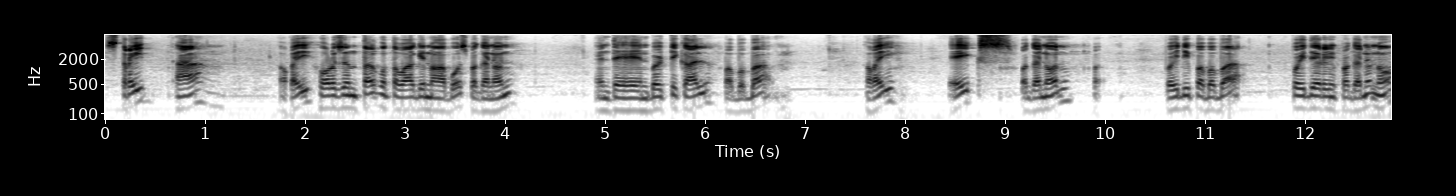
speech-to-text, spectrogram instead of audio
straight ha. Okay, horizontal kung tawagin mga boss pag ganun. And then vertical pababa. Okay? X pag ganun, pwede pababa. Pwede rin pag ganun, no?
